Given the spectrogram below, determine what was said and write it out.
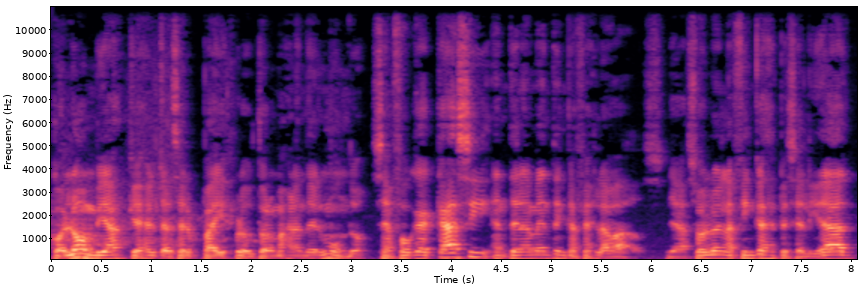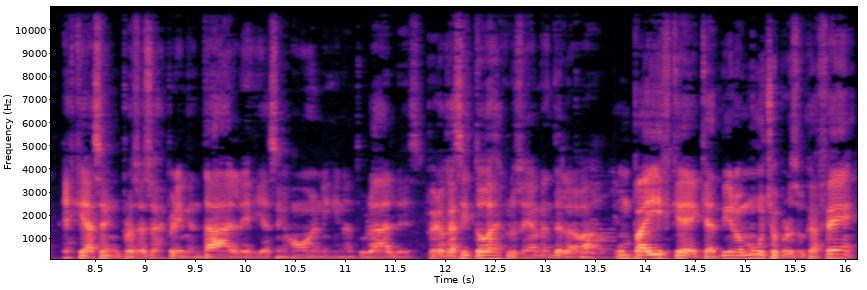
Colombia, que es el tercer país productor más grande del mundo, se enfoca casi enteramente en cafés lavados. Ya, solo en las fincas de especialidad es que hacen procesos experimentales y hacen honeys y naturales, pero casi todo es exclusivamente lavado. Lavado. Un país que, que admiro mucho por su café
